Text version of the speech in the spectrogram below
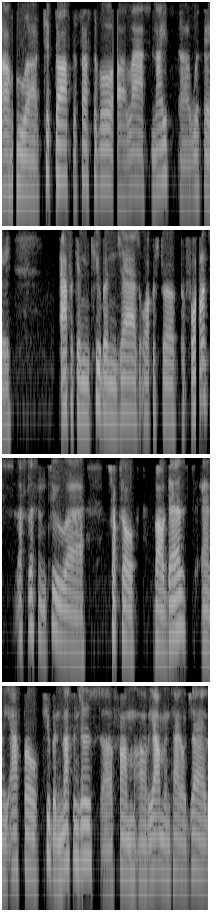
uh, who uh, kicked off the festival uh, last night uh, with a African-Cuban jazz orchestra performance. Let's listen to uh, Chucho Valdes and the Afro-Cuban Messengers uh, from the album entitled Jazz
